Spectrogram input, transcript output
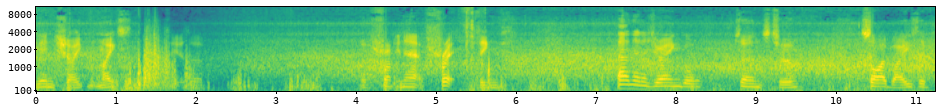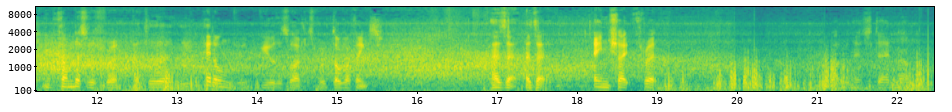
the end shape that makes it as a, a fronting out fret thing. And then as your angle turns to sideways they become less of a threat but uh, the head-on view of the cyclist for a dog I think has that has that end shaped threat like when they're standing up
